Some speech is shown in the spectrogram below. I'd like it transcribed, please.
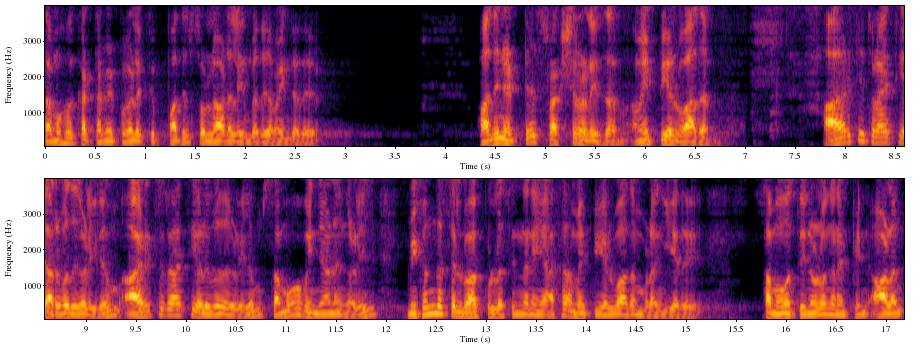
சமூக கட்டமைப்புகளுக்கு பதில் சொல்லாடல் என்பது அமைந்தது. பதினெட்டு ஸ்ட்ரக்சரலிசம் அமைப்பியல் வாதம் ஆயிரத்தி தொள்ளாயிரத்தி அறுபதுகளிலும் ஆயிரத்தி தொள்ளாயிரத்தி எழுபதுகளிலும் சமூக விஞ்ஞானங்களில் மிகுந்த செல்வாக்குள்ள சிந்தனையாக அமைப்பியல்வாதம் விளங்கியது. சமூகத்தின் ஒழுங்கமைப்பின் ஆழம்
